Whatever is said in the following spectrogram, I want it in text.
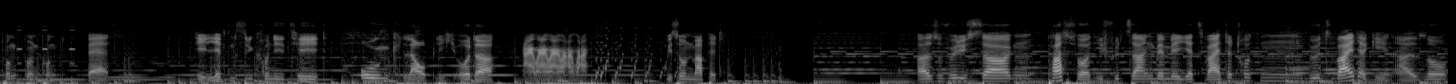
Punkt, Punkt, Punkt. Beth. Die Lippensynchronität. Unglaublich, oder? Wie so ein Muppet. Also würde ich sagen, Passwort. Ich würde sagen, wenn wir jetzt weiterdrücken, würde es weitergehen. Also,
